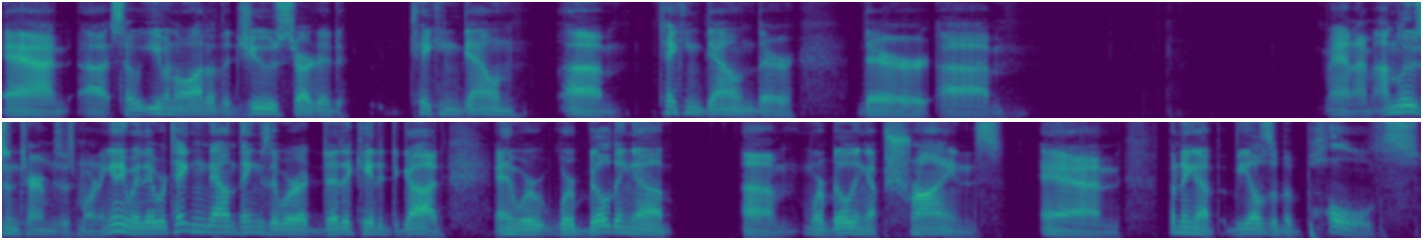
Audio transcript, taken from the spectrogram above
and uh, so even a lot of the Jews started taking down um, taking down their their um, man, I'm, I'm losing terms this morning. Anyway, they were taking down things that were dedicated to God, and we're we're building up um, we're building up shrines and putting up Beelzebub poles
